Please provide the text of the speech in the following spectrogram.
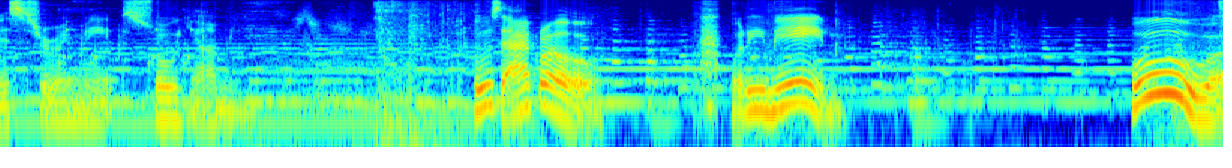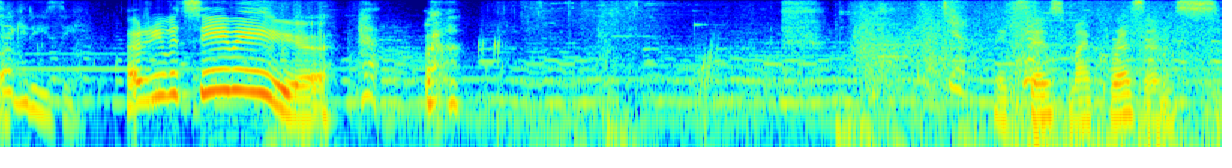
Mystery meat, so yummy. Who's aggro? What do you mean? Ooh! Take it easy. How did you even see me? It sense my presence.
